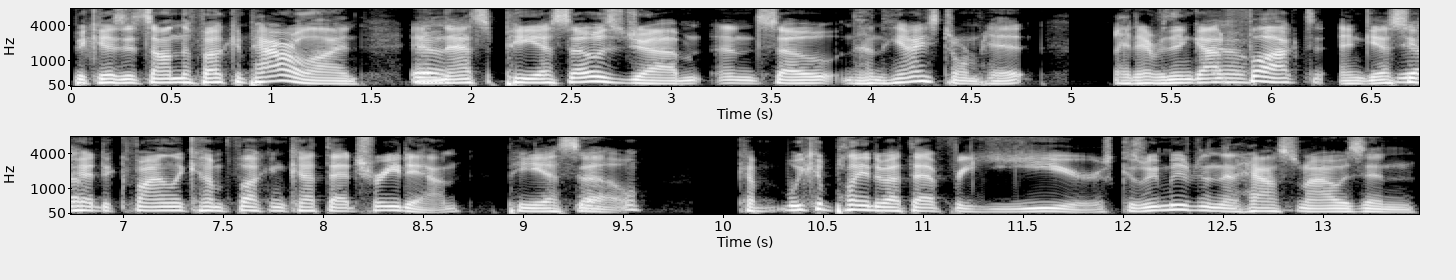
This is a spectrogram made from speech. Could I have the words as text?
because it's on the fucking power line. And Yeah. that's PSO's job. And so then the ice storm hit and everything got Yeah. fucked. And guess who had to finally come fucking cut that tree down? PSO Com- we complained about that for years because we moved in that house when I was in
